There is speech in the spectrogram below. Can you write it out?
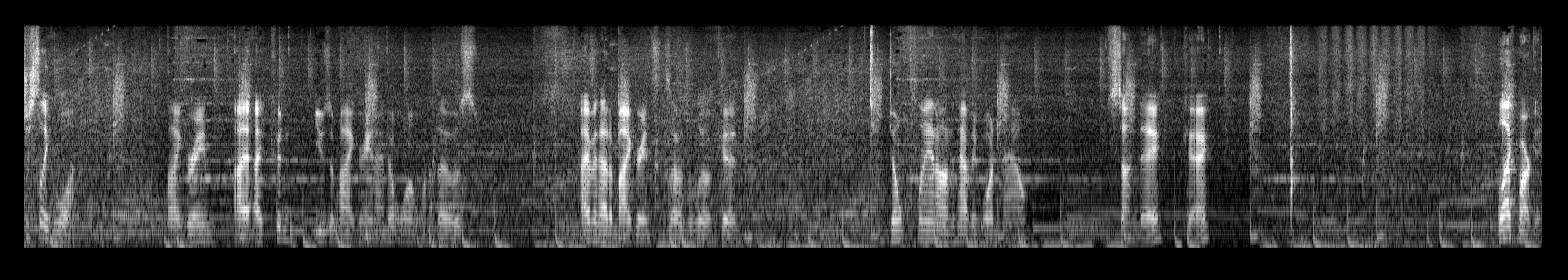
just like one. Migraine. I, I couldn't use a migraine. I don't want one of those. I haven't had a migraine since I was a little kid. Don't plan on having one now. Sunday. Okay. Black market.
